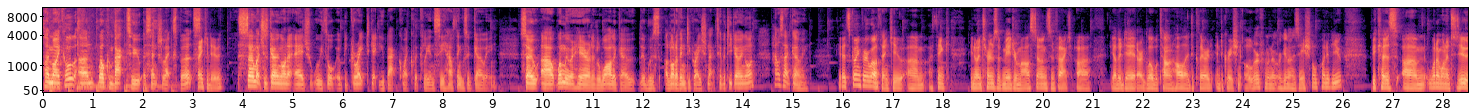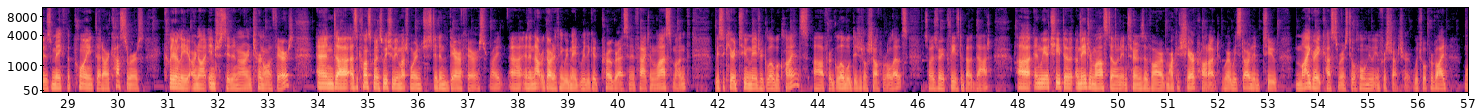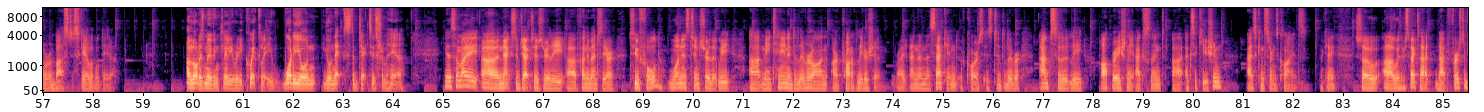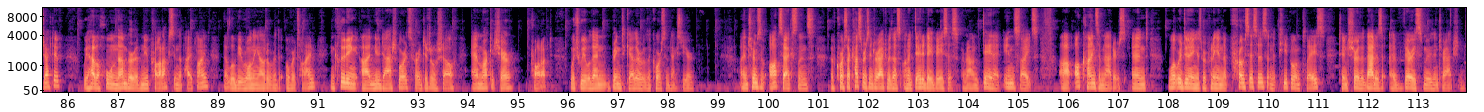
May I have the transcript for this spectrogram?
Hi, Michael, and welcome back to Ascential Experts. Thank you, David. So much is going on at Edge. We thought it would be great to get you back quite quickly and see how things are going. So, uh, when we were here a little while ago, there was a lot of integration activity going on. How's that going? Yeah, it's going very well, thank you. Um, I think, you know, in terms of major milestones, in fact, uh, the other day at our global town hall, I declared integration over from an organizational point of view because um, what I wanted to do is make the point that our customers clearly are not interested in our internal affairs. And uh, as a consequence, we should be much more interested in their affairs, right? Uh, and in that regard, I think we've made really good progress. And in fact, in the last month, we secured two major global clients uh, for global digital shelf rollouts. So I was very pleased about that. Uh, and we achieved a, a major milestone in terms of our market share product, where we started to migrate customers to a whole new infrastructure, which will provide more robust, scalable data. A lot is moving clearly really quickly. What are your, your next objectives from here? Yeah, so my uh, next objectives really uh, fundamentally are twofold. One is to ensure that we uh, maintain and deliver on our product leadership, right? And then the second, of course, is to deliver absolutely operationally excellent uh, execution as concerns clients, okay? So uh, with respect to that, that first objective, we have a whole number of new products in the pipeline that we'll be rolling out over, the, over time, including uh, new dashboards for our digital shelf and market share product, which we will then bring together over the course of next year. In terms of ops excellence, of course, our customers interact with us on a day-to-day basis around data, insights, uh, all kinds of matters. And what we're doing is we're putting in the processes and the people in place to ensure that that is a very smooth interaction.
